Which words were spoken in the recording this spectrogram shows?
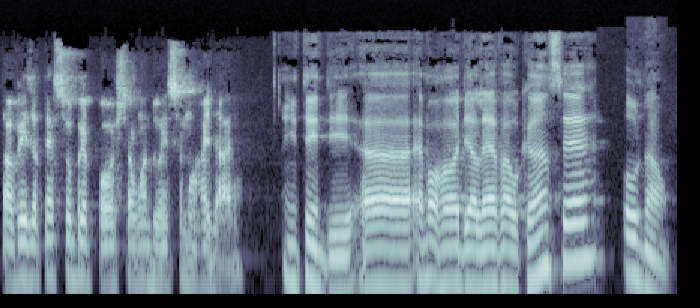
talvez até sobreposta a uma doença hemorroidária. Entendi. A hemorroida leva ao câncer ou não?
